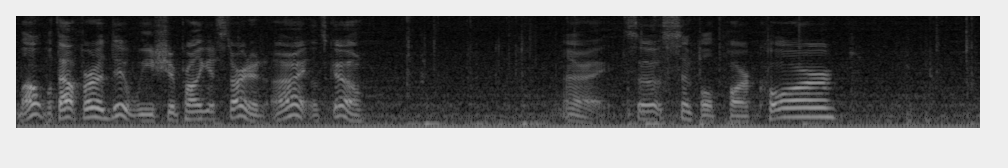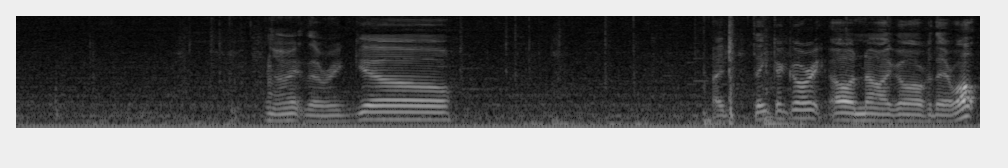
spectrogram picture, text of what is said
well, without further ado, we should probably get started. Alright, let's go. Alright, so simple parkour. Alright, there we go. I think I go right... Oh, no, I go over there. Well,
